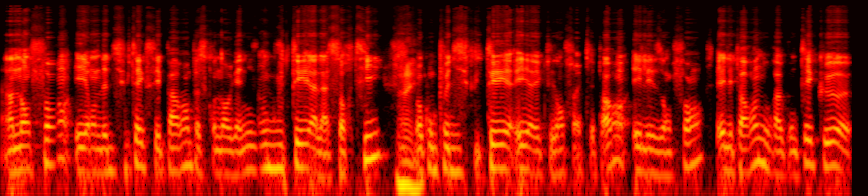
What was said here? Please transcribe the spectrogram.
un enfant et on a discuté avec ses parents parce qu'on organise un goûter à la sortie. Donc on peut discuter et avec les enfants, avec les parents et les enfants et les parents nous racontaient que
